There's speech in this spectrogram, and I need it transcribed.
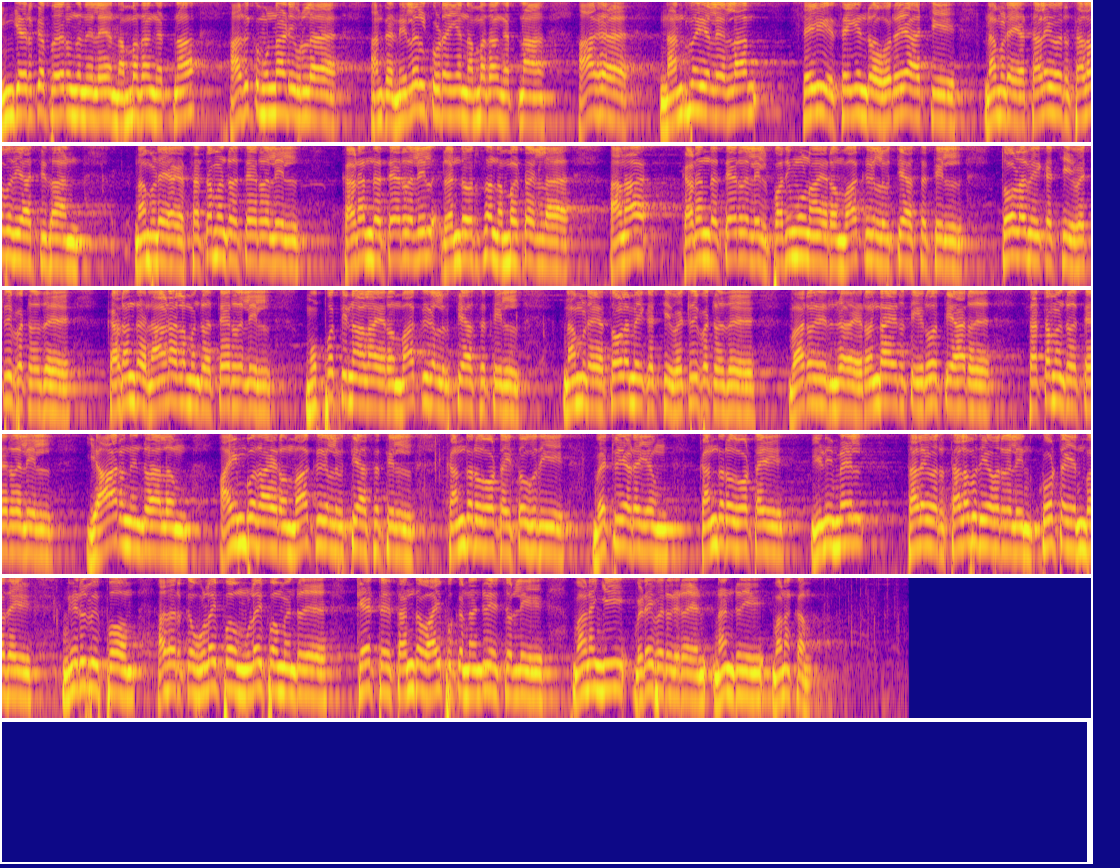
இங்கே இருக்க பேருந்து நிலையம் நம்ம தான் கட்டினா அதுக்கு முன்னாடி உள்ள அந்த நிழல் கூடையும் நம்ம தான் கட்டினா ஆக நன்மைகள் எல்லாம் செய் செய்கின்ற ஒரே ஆட்சி நம்முடைய தலைவர் தளபதி ஆட்சி தான். நம்முடைய சட்டமன்ற தேர்தலில் கடந்த தேர்தலில் ரெண்டு வருஷம் நம்மகிட்ட இல்லை. ஆனால் கடந்த தேர்தலில் பதிமூணாயிரம் வாக்குகள் வித்தியாசத்தில் தோழமை கட்சி வெற்றி பெற்றது. கடந்த நாடாளுமன்ற தேர்தலில் முப்பத்தி நாலாயிரம் வாக்குகள் வித்தியாசத்தில் நம்முடைய தோழமை கட்சி வெற்றி பெற்றது. வருகின்ற ரெண்டாயிரத்தி இருபத்தி ஆறு சட்டமன்ற தேர்தலில் யார் நின்றாலும் ஐம்பதாயிரம் வாக்குகள் வித்தியாசத்தில் கந்தரகோட்டை தொகுதி வெற்றியடையும். கந்தரகோட்டை இனிமேல் தலைவர் தளபதி அவர்களின் கோட்டை என்பதை நிரூபிப்போம் அதற்கு உழைப்போம் உழைப்போம் என்று கேட்டு தந்த வாய்ப்புக்கு நன்றியை சொல்லி வணங்கி விடைபெறுகிறேன். நன்றி வணக்கம்.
